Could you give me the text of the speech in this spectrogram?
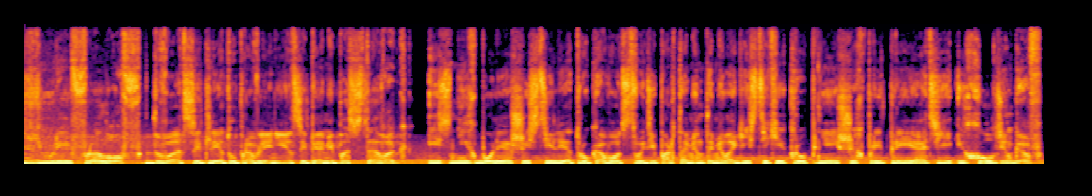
Юрий Фролов. 20 лет управления цепями поставок. Из них более 6 лет руководства департаментами логистики крупнейших предприятий и холдингов.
